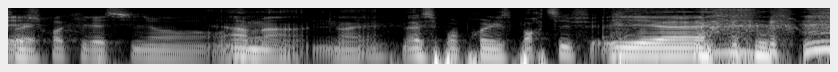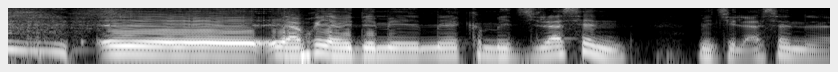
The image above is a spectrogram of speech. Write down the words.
et ouais. je crois qu'il a signé en. Ah ben, ouais. Là, c'est pour le projet sportif. Et, euh, et, et après, il y avait des mecs comme Mehdi Lassen. Mehdi Lassen,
